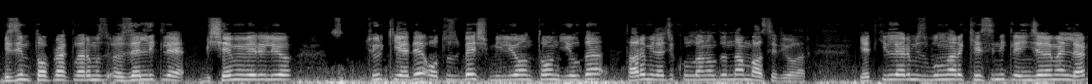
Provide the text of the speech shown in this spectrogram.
Bizim topraklarımız özellikle bir şey mi veriliyor? Türkiye'de 35 milyon ton yılda tarım ilacı kullanıldığından bahsediyorlar. Yetkililerimiz bunları kesinlikle incelemeliler.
